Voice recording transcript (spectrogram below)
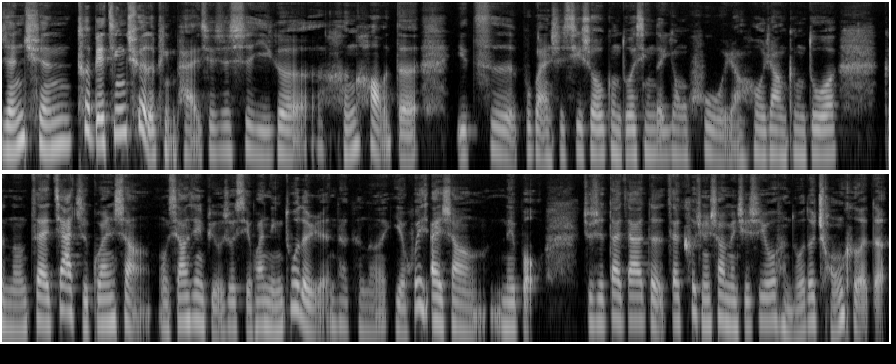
人群特别精确的品牌，其实是一个很好的一次，不管是吸收更多新的用户，然后让更多可能在价值观上，我相信，比如说喜欢零度的人，他可能也会爱上 Nibble。就是大家的在客群上面其实有很多的重合的，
